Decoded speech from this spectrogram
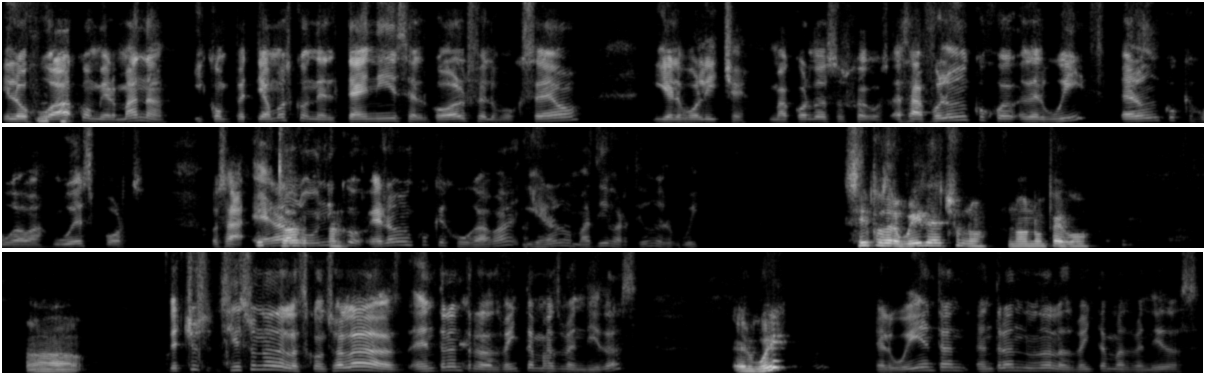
Y lo jugaba con mi hermana. Y competíamos con el tenis, el golf, el boxeo y el boliche. Me acuerdo de esos juegos. O sea, fue el único juego del Wii, era el único que jugaba, Wii Sports. O sea, Sí, era claro, lo único, era lo único que jugaba y era lo más divertido del Wii. sí, pues el Wii de hecho no, no, no pegó. Ah, De hecho, sí es una de las consolas, entra entre las 20 más vendidas. el Wii, El Wii entra, en- entra en una de las 20 más vendidas.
